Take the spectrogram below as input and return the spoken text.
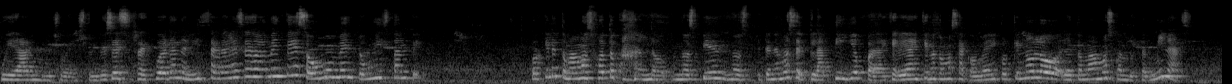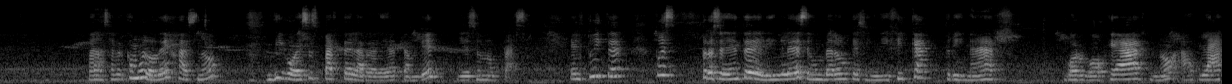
cuidar mucho esto. Entonces, recuerden, el Instagram es solamente eso, un momento, un instante. ¿Por qué le tomamos foto cuando nos piden, nos, tenemos el platillo para que vean que nos vamos a comer? ¿Y por qué no lo le tomamos cuando terminas? Para saber cómo lo dejas, ¿no? Digo, eso es parte de la realidad también y eso no pasa. El Twitter, pues procedente del inglés de un verbo que significa trinar, gorgojear, ¿no? Hablar.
